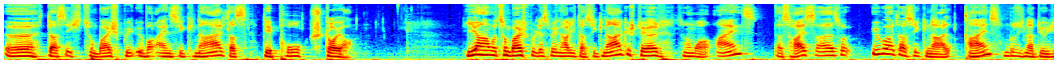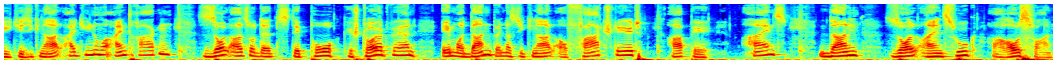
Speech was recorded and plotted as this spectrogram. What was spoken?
dass ich zum Beispiel über ein Signal das Depot steuere. Hier haben wir zum Beispiel, deswegen hatte ich das Signal gestellt, Nummer 1. Das heißt also, über das Signal 1 muss ich natürlich die Signal-ID-Nummer eintragen, soll also das Depot gesteuert werden. Immer dann, wenn das Signal auf Fahrt steht, HP1, dann soll ein Zug rausfahren.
